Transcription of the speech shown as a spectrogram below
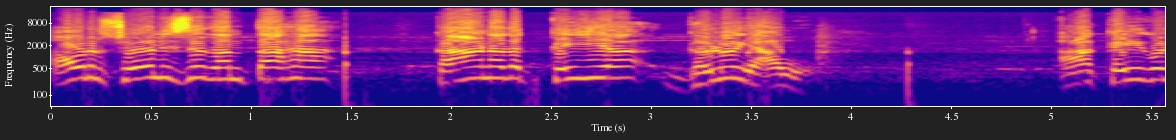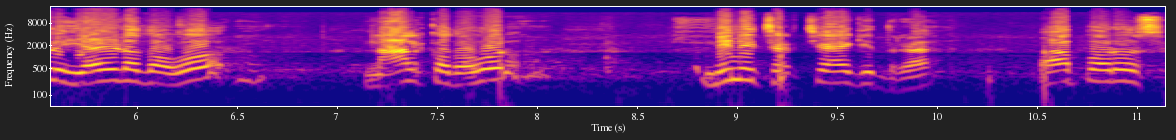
ಅವ್ರನ್ನ ಸೋಲಿಸಿದಂತಹ ಕಾಣದ ಕೈಯಗಳು ಯಾವುವು? ಆ ಕೈಗಳು ಎರಡು ಅದಾವೋ ನಾಲ್ಕು ಅದಾವೋ ನಿನ್ನೆ ಚರ್ಚೆ ಆಗಿದ್ರೆ ಪಾಪ ಅವರು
